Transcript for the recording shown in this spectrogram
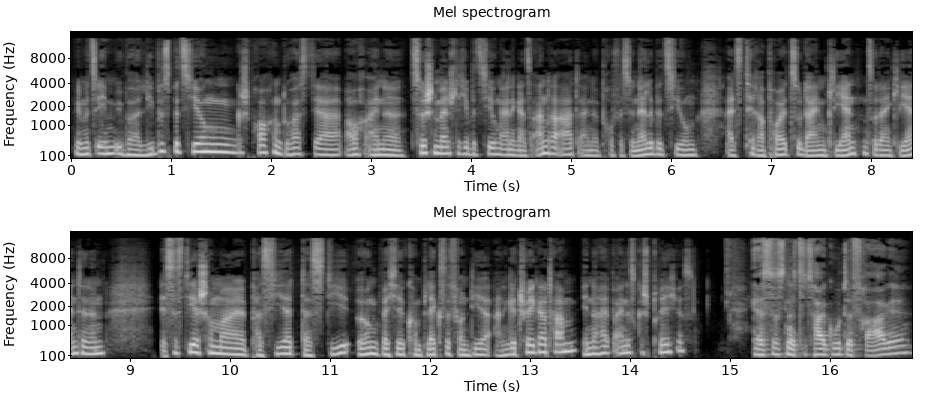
Wir haben jetzt eben über Liebesbeziehungen gesprochen. Du hast ja auch eine zwischenmenschliche Beziehung, eine ganz andere Art, eine professionelle Beziehung als Therapeut zu deinen Klienten, zu deinen Klientinnen. Ist es dir schon mal passiert, dass die irgendwelche Komplexe von dir angetriggert haben innerhalb eines Gespräches? Ja, es ist eine total gute Frage.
